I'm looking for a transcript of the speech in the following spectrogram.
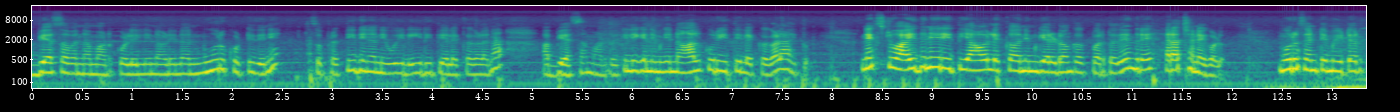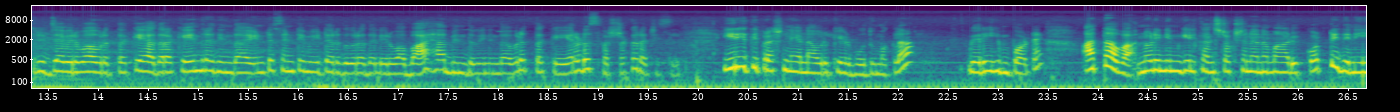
ಅಭ್ಯಾಸವನ್ನು ಮಾಡ್ಕೊಳ್ಳಿ. ಇಲ್ಲಿ ನೋಡಿ ನಾನು ಮೂರು ಕೊಟ್ಟಿದ್ದೀನಿ. ಸೊ ಪ್ರತಿದಿನ ನೀವು ಇಲ್ಲಿ ಈ ರೀತಿಯ ಲೆಕ್ಕಗಳನ್ನು ಅಭ್ಯಾಸ ಮಾಡಬೇಕು. ಇಲ್ಲಿಗೆ ನಿಮಗೆ ನಾಲ್ಕು ರೀತಿ ಲೆಕ್ಕಗಳಾಯಿತು. ನೆಕ್ಸ್ಟು ಐದನೇ ರೀತಿ ಯಾವ ಲೆಕ್ಕ ನಿಮಗೆ ಎರಡು ಅಂಕಕ್ಕೆ ಬರ್ತದೆ ಅಂದರೆ ರಚನೆಗಳು. ಮೂರು ಸೆಂಟಿಮೀಟರ್ ತ್ರಿಜ್ಯವಿರುವ ವೃತ್ತಕ್ಕೆ ಅದರ ಕೇಂದ್ರದಿಂದ ಎಂಟು ಸೆಂಟಿಮೀಟರ್ ದೂರದಲ್ಲಿರುವ ಬಾಹ್ಯ ಬಿಂದುವಿನಿಂದ ವೃತ್ತಕ್ಕೆ ಎರಡು ಸ್ಪರ್ಶಕ ರಚಿಸಿ. ಈ ರೀತಿ ಪ್ರಶ್ನೆಯನ್ನು ಅವರು ಕೇಳ್ಬೋದು ಮಕ್ಕಳ. ವೆರಿ ಇಂಪಾರ್ಟೆಂಟ್ ಅಥವಾ ನೋಡಿ ನಿಮ್ಗೆ ಇಲ್ಲಿ ಕನ್ಸ್ಟ್ರಕ್ಷನನ್ನು ಮಾಡಿ ಕೊಟ್ಟಿದ್ದೀನಿ.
